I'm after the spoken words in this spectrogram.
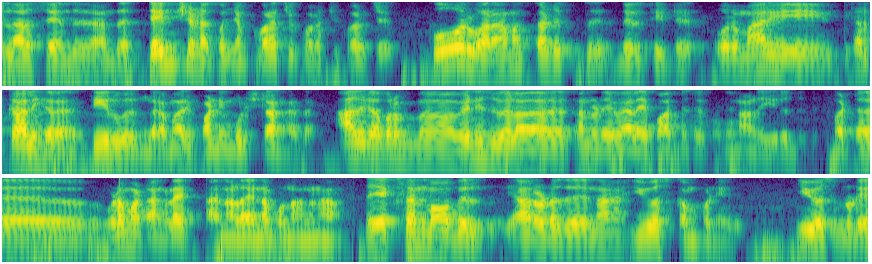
எல்லாரும் சேர்ந்து அந்த டென்ஷனை கொஞ்சம் குறைச்சு குறைச்சு குறைச்சு போர் வராம தடுத்து நிறுத்திட்டு ஒரு மாதிரி தற்காலிக தீர்வுங்கிற மாதிரி பண்ணி முடிச்சிட்டாங்க அதை. அதுக்கப்புறம் வெனிசுவேலா தன்னுடைய வேலையை பார்த்துட்டு கொஞ்ச நாள் இருந்தது. பட் விடமாட்டாங்களே. அதனால என்ன பண்ணாங்கன்னா இந்த எக்ஸன் மோபில் யாரோடதுன்னா யூஎஸ் கம்பெனி இது யூஎஸ்னுடைய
